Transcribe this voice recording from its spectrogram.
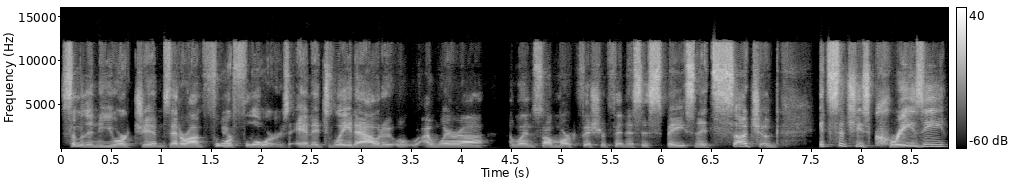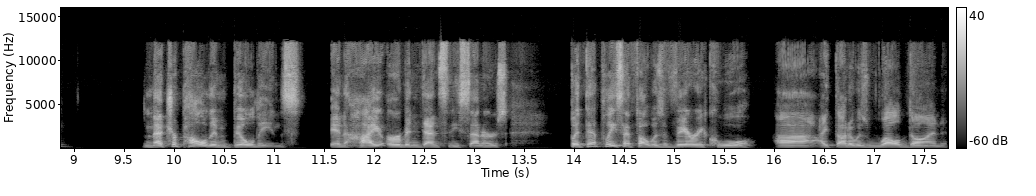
some of the new york gyms that are on four yeah. floors and it's laid out i where uh, i went and saw mark fisher fitness's space and it's such a it's such these crazy metropolitan buildings in high urban density centers. But that place I thought was very cool. Uh, I thought it was well done.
